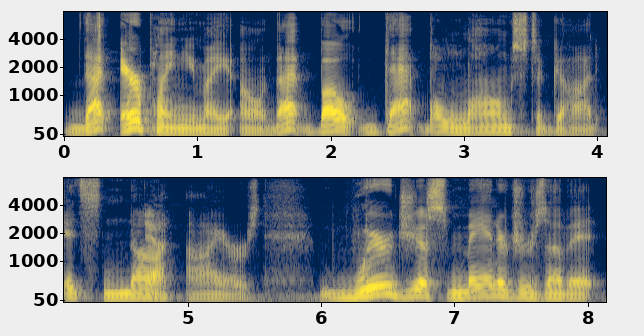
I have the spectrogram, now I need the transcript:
that airplane you may own, that boat, that belongs to God. It's not ours. We're just managers of it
